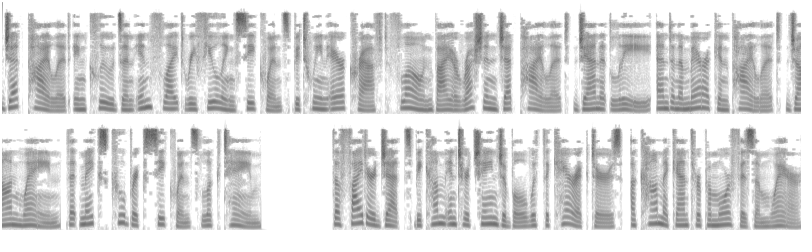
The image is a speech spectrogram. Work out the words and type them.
Jet Pilot includes an in-flight refueling sequence between aircraft flown by a Russian jet pilot Janet Leigh and an American pilot John Wayne that makes Kubrick's sequence look tame. The fighter jets become interchangeable with the characters, a comic anthropomorphism where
